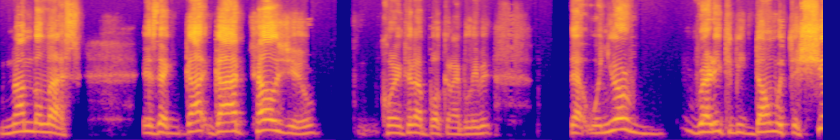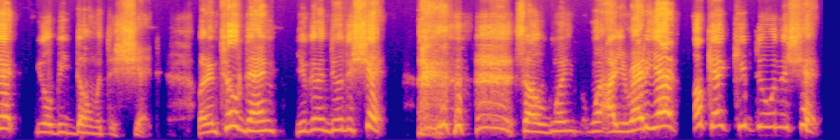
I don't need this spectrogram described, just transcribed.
Nonetheless, is that God, God tells you, according to that book, and I believe it, that when you're ready to be done with the shit, you'll be done with the shit. But until then, you're gonna do the shit. so when, when, are you ready yet? Okay, keep doing the shit.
